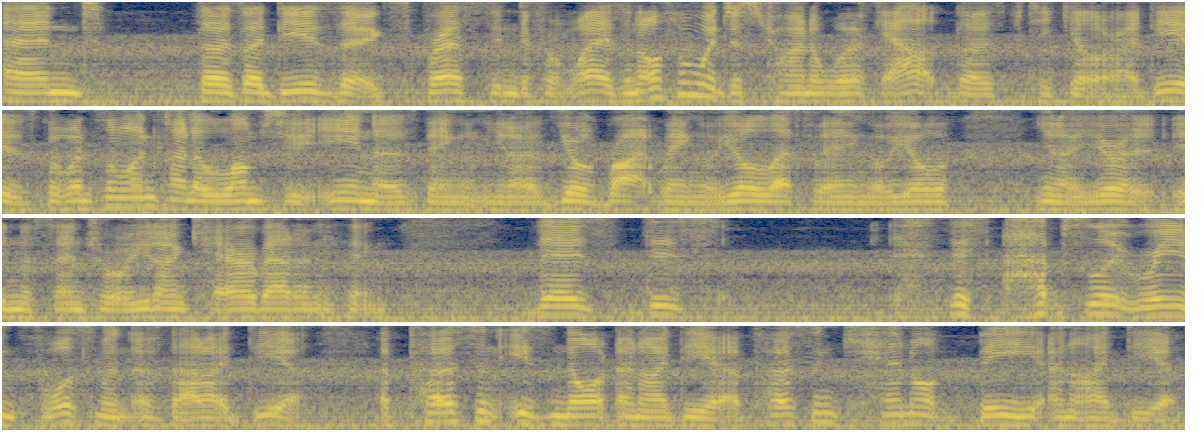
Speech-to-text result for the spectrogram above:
And those ideas are expressed in different ways and often we're just trying to work out those particular ideas. But when someone kind of lumps you in as being you know you're right wing or you're left wing or you're you know you're in the center or you don't care about anything there's this this absolute reinforcement of that idea. A person is not an idea. A person cannot be an idea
